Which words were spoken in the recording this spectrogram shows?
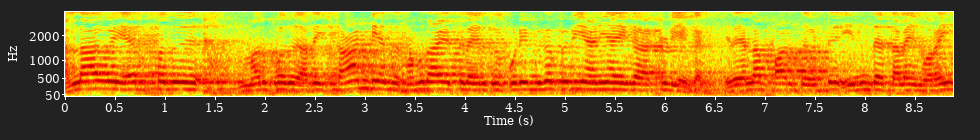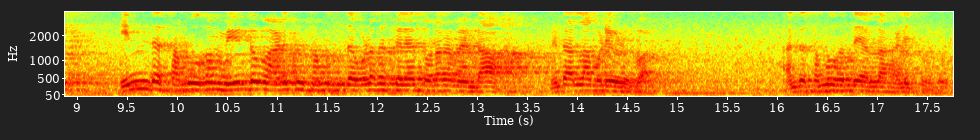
அல்லாவை ஏற்பது மறுப்பது அதை தாண்டி அந்த சமுதாயத்தில் இருக்கக்கூடிய மிகப்பெரிய அநியாயங்கள் அட்டுழியங்கள் இதையெல்லாம் பார்த்துவிட்டு இந்த தலைமுறை இந்த சமூகம் மீண்டும் அடுத்த சமு இந்த உலகத்தில் தொடர வேண்டாம் என்று அல்லாஹ் முடிவெடுப்பார் அந்த சமூகத்தை அல்லாஹ் அழித்து விடும்.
